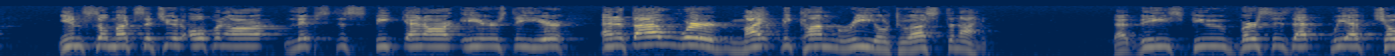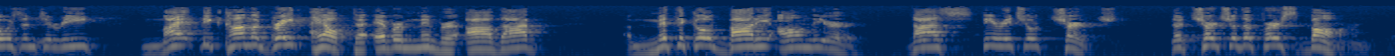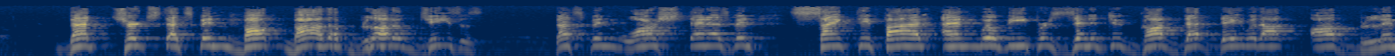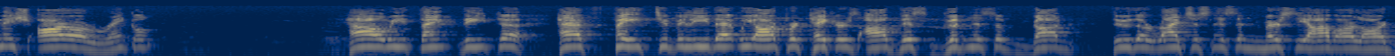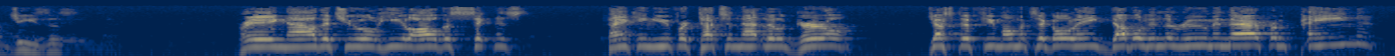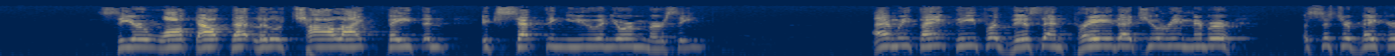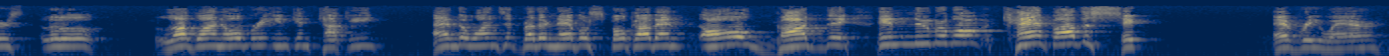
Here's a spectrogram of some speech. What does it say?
insomuch that you'd open our lips to speak and our ears to hear, and that thy word might become real to us tonight. That these few verses that we have chosen to read might become a great help to every member of thy mythical body on the earth, thy spiritual church, the church of the firstborn, that church that's been bought by the blood of Jesus, that's been washed and has been sanctified and will be presented to God that day without a blemish or a wrinkle. How we thank Thee to have faith to believe that we are partakers of this goodness of God through the righteousness and mercy of our Lord Jesus. Praying now that you'll heal all the sickness. Thanking you for touching that little girl just a few moments ago laying doubled in the room in there from pain. See her walk out that little childlike faith and accepting you and your mercy. And we thank thee for this and pray that you'll remember uh, Sister Baker's little loved one over in Kentucky and the ones that Brother Neville spoke of and oh God, the innumerable camp of the sick everywhere.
